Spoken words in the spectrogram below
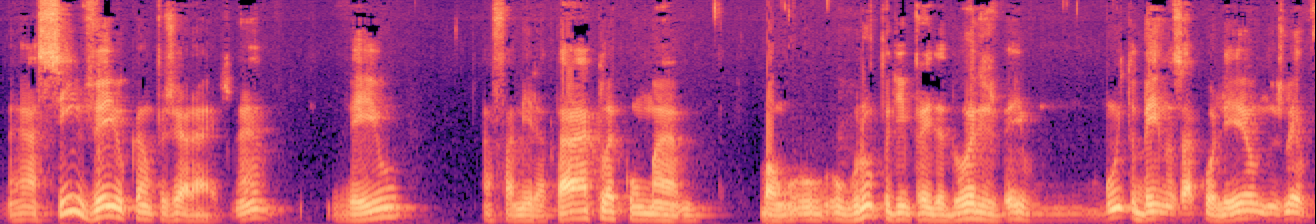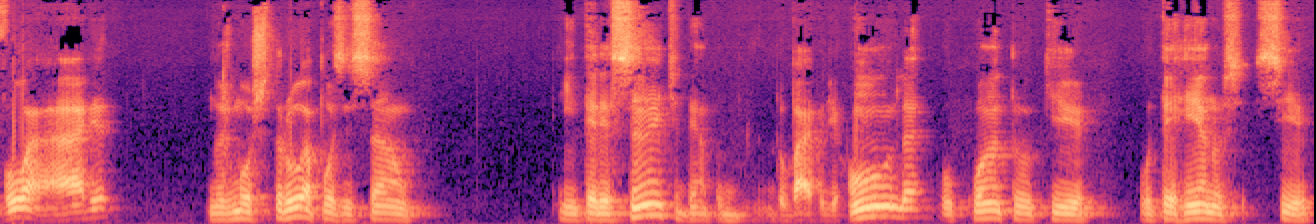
Né? Assim veio Campos Gerais. Né? Veio a família Tacla com uma. Bom, o, o, grupo de empreendedores veio muito bem, nos acolheu, nos levou à área, nos mostrou a posição interessante dentro do bairro de Honda, o quanto que o terreno se,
